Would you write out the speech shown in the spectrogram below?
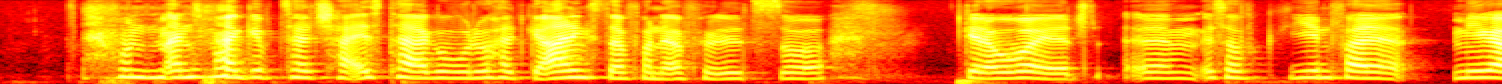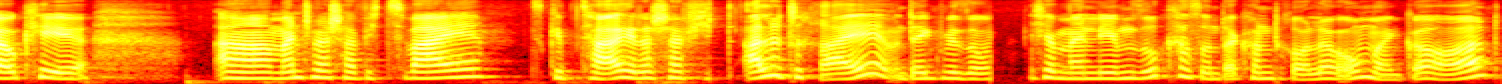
Und manchmal gibt es halt Scheißtage, wo du halt gar nichts davon erfüllst. So, get over it. Ähm, ist auf jeden Fall mega okay. Äh, manchmal schaffe ich zwei. Es gibt Tage, da schaffe ich alle drei und denke mir so, ich habe mein Leben so krass unter Kontrolle. Oh mein Gott.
